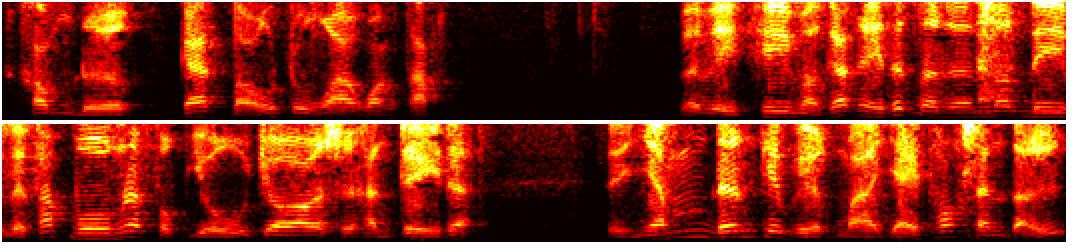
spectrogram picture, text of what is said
Không được các tổ trung hoa quan tâm. Bởi vì khi mà các nghi thức nó, nó đi về pháp môn đó phục vụ cho sự hành trì đó thì nhắm đến cái việc mà giải thoát sanh tử.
